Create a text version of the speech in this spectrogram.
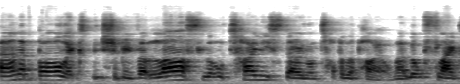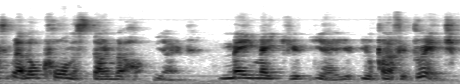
anabolics it should be the last little tiny stone on top of the pile that little flag that little cornerstone that you know may make you you know your perfect bridge.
